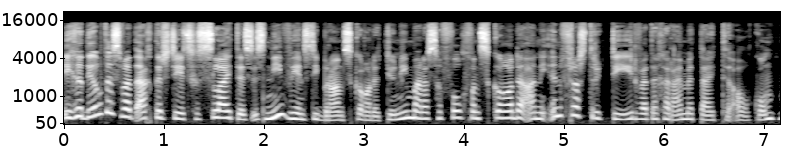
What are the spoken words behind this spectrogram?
Die gedeeltes wat egter steeds gesluit is, is nie weens die brandskade toe nie, maar as gevolg van skade aan die infrastruktuur wat 'n geruime tyd al kom.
